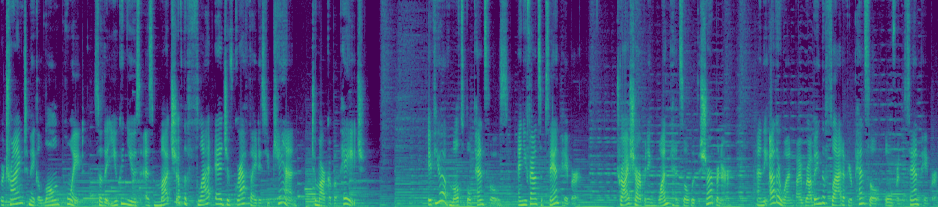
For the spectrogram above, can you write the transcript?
we're trying to make a long point so that you can use as much of the flat edge of graphite as you can to mark up a page. If you have multiple pencils and you found some sandpaper, try sharpening one pencil with the sharpener and the other one by rubbing the flat of your pencil over the sandpaper.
